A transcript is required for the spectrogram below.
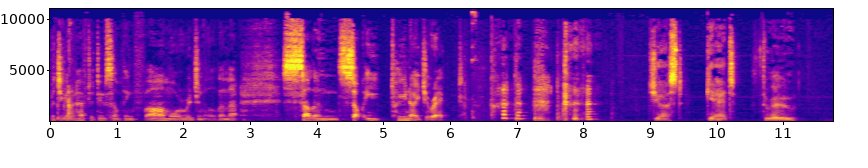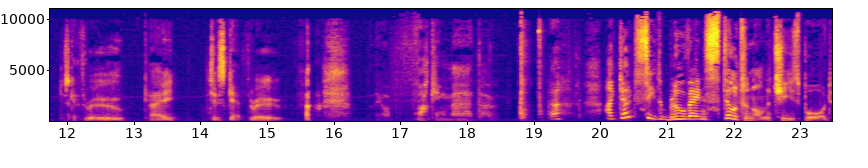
But you're going to have to do something far more original than that sullen, sulky teenager act. Just get through. Just get through, okay? Just get through. they are fucking mad, though. Ah. I don't see the blue vein Stilton on the cheese board.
